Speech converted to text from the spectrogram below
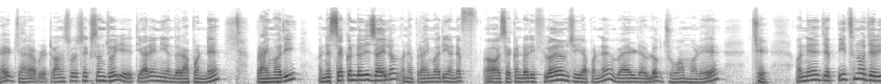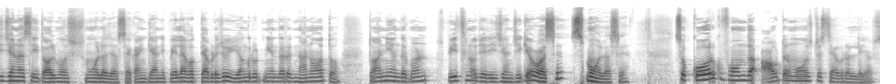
Right જ્યારે આપણે transfer section જોઈએ ત્યારે એની અંદર આપણને primary અને secondary ઝાયલમ અને primary અને secondary ફ્લોયમ છે એ આપણને વેલ ડેવલપ જોવા મળે છે અને જે પીથનો જે રિજન હશે એ તો ઓલમોસ્ટ સ્મોલ જ હશે કારણ કે આની પહેલાં વખતે આપણે જોયું યંગ રૂટની અંદર જ નાનો હતો તો આની અંદર પણ પીથનો જે રિજન છે કેવો હશે સ્મોલ હશે so cork form the outer most several layers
